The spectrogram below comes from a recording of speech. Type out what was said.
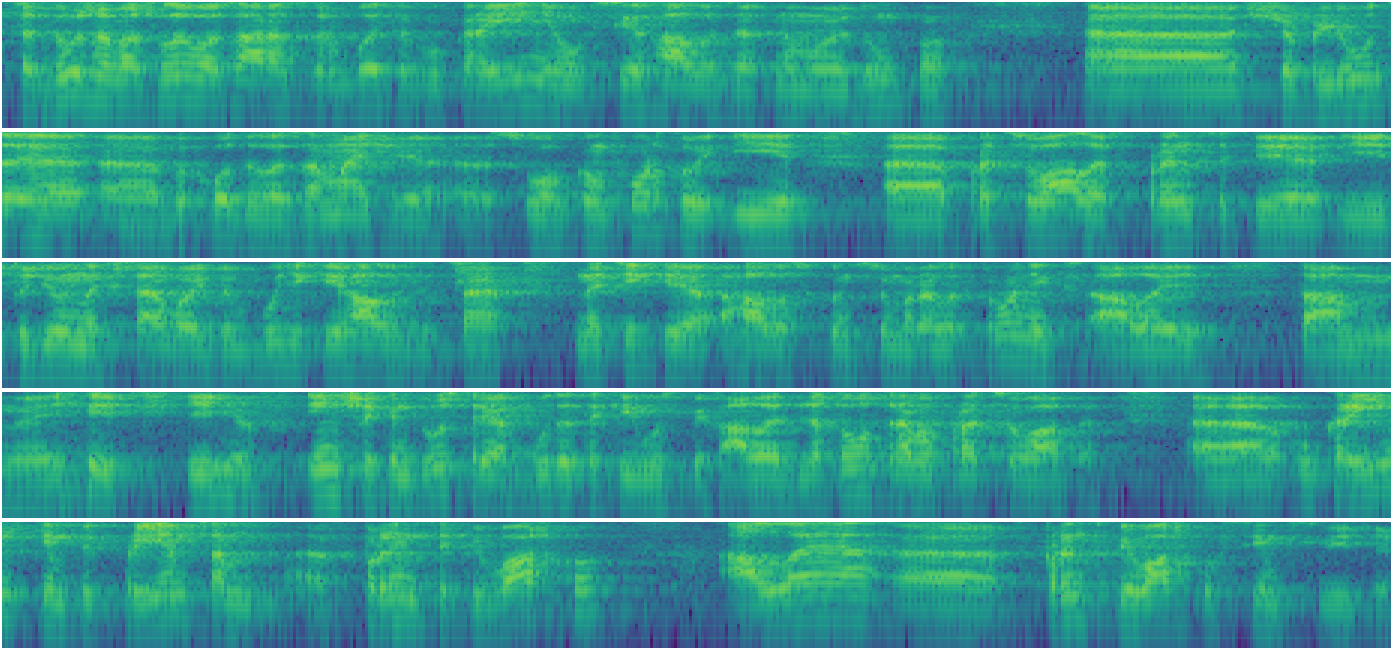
це дуже важливо зараз зробити в Україні у всіх галузях, на мою думку. Е, Щоб люди е, виходили за межі е, свого комфорту і працювали в принципі, і тоді у них все вийде в будь-якій галузі. Це не тільки галузь consumer electronics, але й там і, і в інших індустріях буде такий успіх. Але для того треба працювати. Українським підприємцям в принципі важко, але е, в принципі важко всім в світі.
